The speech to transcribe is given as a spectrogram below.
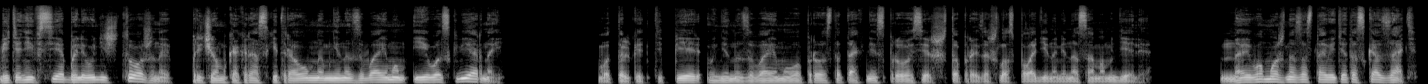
Ведь они все были уничтожены, причем как раз хитроумным неназываемым и его скверной. Вот только теперь у неназываемого просто так не спросишь, что произошло с паладинами на самом деле. Но его можно заставить это сказать.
